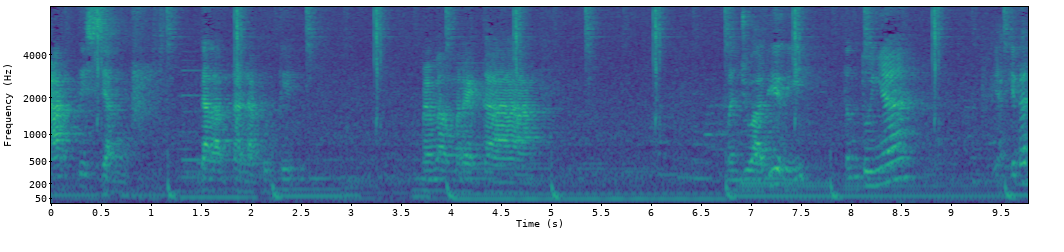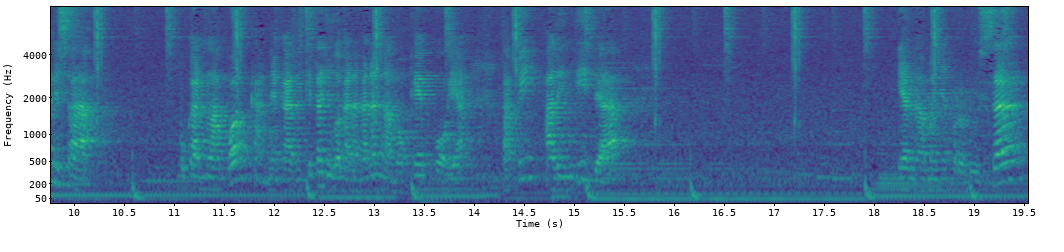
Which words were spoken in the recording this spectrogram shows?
artis yang dalam tanda kutip memang mereka menjual diri, tentunya ya kita bisa bukan melaporkan ya kan kita juga kadang-kadang nggak mau kepo ya. Tapi paling tidak yang namanya produser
